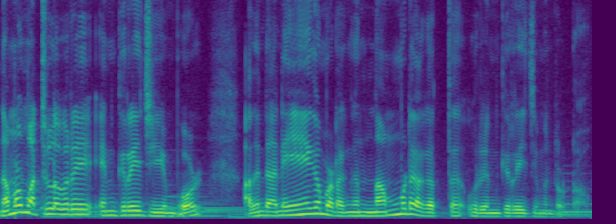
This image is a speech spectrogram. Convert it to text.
നമ്മൾ മറ്റുള്ളവരെ എൻകറേജ് ചെയ്യുമ്പോൾ അതിന്റെ അനേക മടങ്ങ് നമ്മുടെ അകത്ത് ഒരു എൻകറേജ്മെന്റ് ഉണ്ടാവും.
